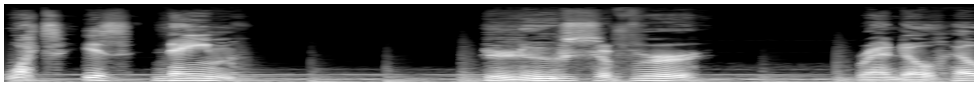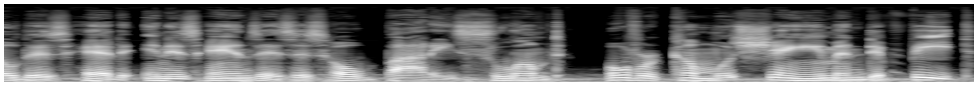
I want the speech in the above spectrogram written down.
What's his name? Lucifer. Randall held his head in his hands as his whole body slumped, overcome with shame and defeat.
